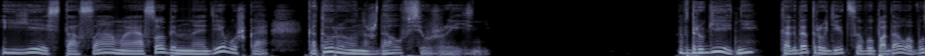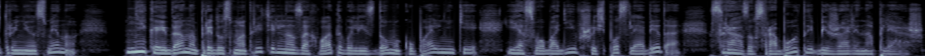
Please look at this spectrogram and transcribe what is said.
и есть та самая особенная девушка, которую он ждал всю жизнь. В другие дни, когда трудиться выпадало в утреннюю смену, Ника и Дана предусмотрительно захватывали из дома купальники и, освободившись после обеда, сразу с работы бежали на пляж.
